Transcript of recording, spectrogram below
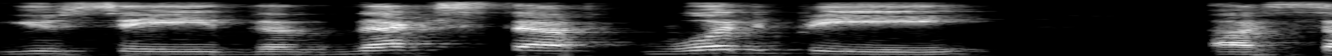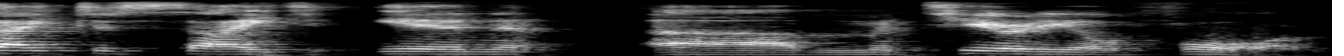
you see, the next step would be uh, site to site in uh, material form.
